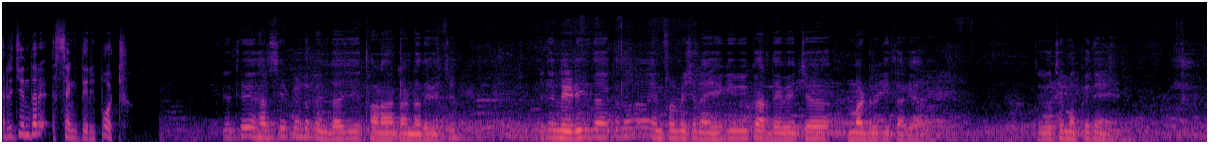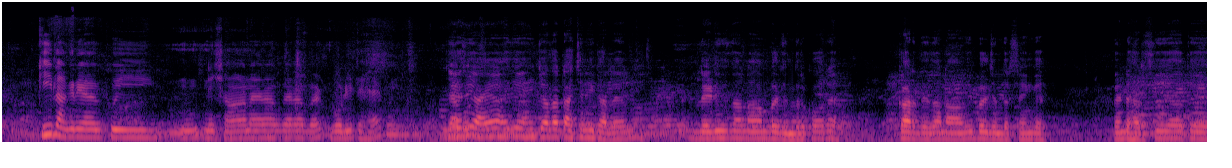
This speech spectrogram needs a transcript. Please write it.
ਰਜਿੰਦਰ ਸਿੰਘ ਦੀ ਰਿਪੋਰਟ। ਇੱਥੇ ਹਰਸੀ ਪਿੰਡ ਪੈਂਦਾ ਜੀ ਥਾਣਾ ਟਾਂਡਾ ਦੇ ਵਿੱਚ। ਇਹਦੇ ਲੇਡੀਜ਼ ਦਾ ਇੱਕ ਤਾਂ ਨਾ ਇਨਫੋਰਮੇਸ਼ਨ ਆਈ ਹੈਗੀ ਵੀ ਘਰ ਦੇ ਵਿੱਚ ਮਰਡਰ ਕੀਤਾ ਗਿਆ ਵਾ। ਤੇ ਉੱਥੇ ਮੌਕੇ ਤੇ ਆਏ ਹਾਂ ਕੀ ਲੱਗ ਰਿਹਾ ਕੋਈ ਨਿਸ਼ਾਨ ਹੈ ਵਗੈਰਾ ਬੋਡੀ ਤੇ ਹੈ ਕੋਈ? ਜੇ ਅਸੀਂ ਆਏ ਹਾਂ ਹਜੇ ਅਸੀਂ ਜ਼ਿਆਦਾ ਟੱਚ ਨਹੀਂ ਕਰ ਰਹੇ ਉਹਨੂੰ। ਲੇਡੀਜ਼ ਦਾ ਨਾਮ ਬਲਜਿੰਦਰ ਕੌਰ ਹੈ। ਘਰ ਦੇ ਦਾ ਨਾਮ ਵੀ ਬਲਜਿੰਦਰ ਸਿੰਘ ਹੈ। ਪਿੰਡ ਹਰਸੀ ਆ ਤੇ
